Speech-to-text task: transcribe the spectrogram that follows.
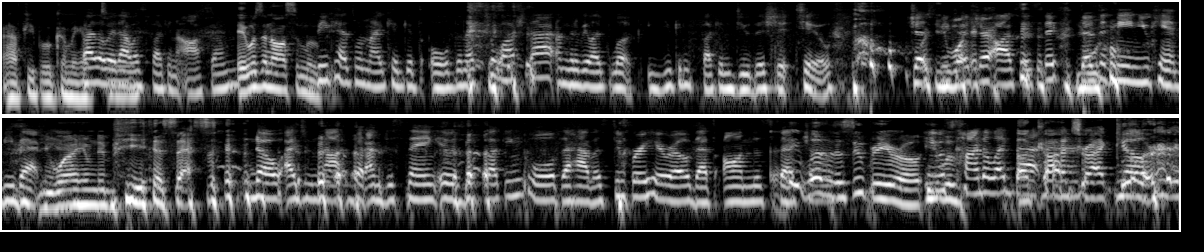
I have people coming By up By the way, that me. was fucking awesome. It was an awesome movie. because when my kid gets old enough to watch that, I'm gonna be like, look, you can fucking do this shit too. Just You because want- you're autistic You doesn't mean you can't be Batman. you want him to be an assassin? no, I do not. But I'm just saying it would be fucking cool to have a superhero that's on the spectrum. he wasn't a superhero. He was, kind of like Batman. contract No, killer.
